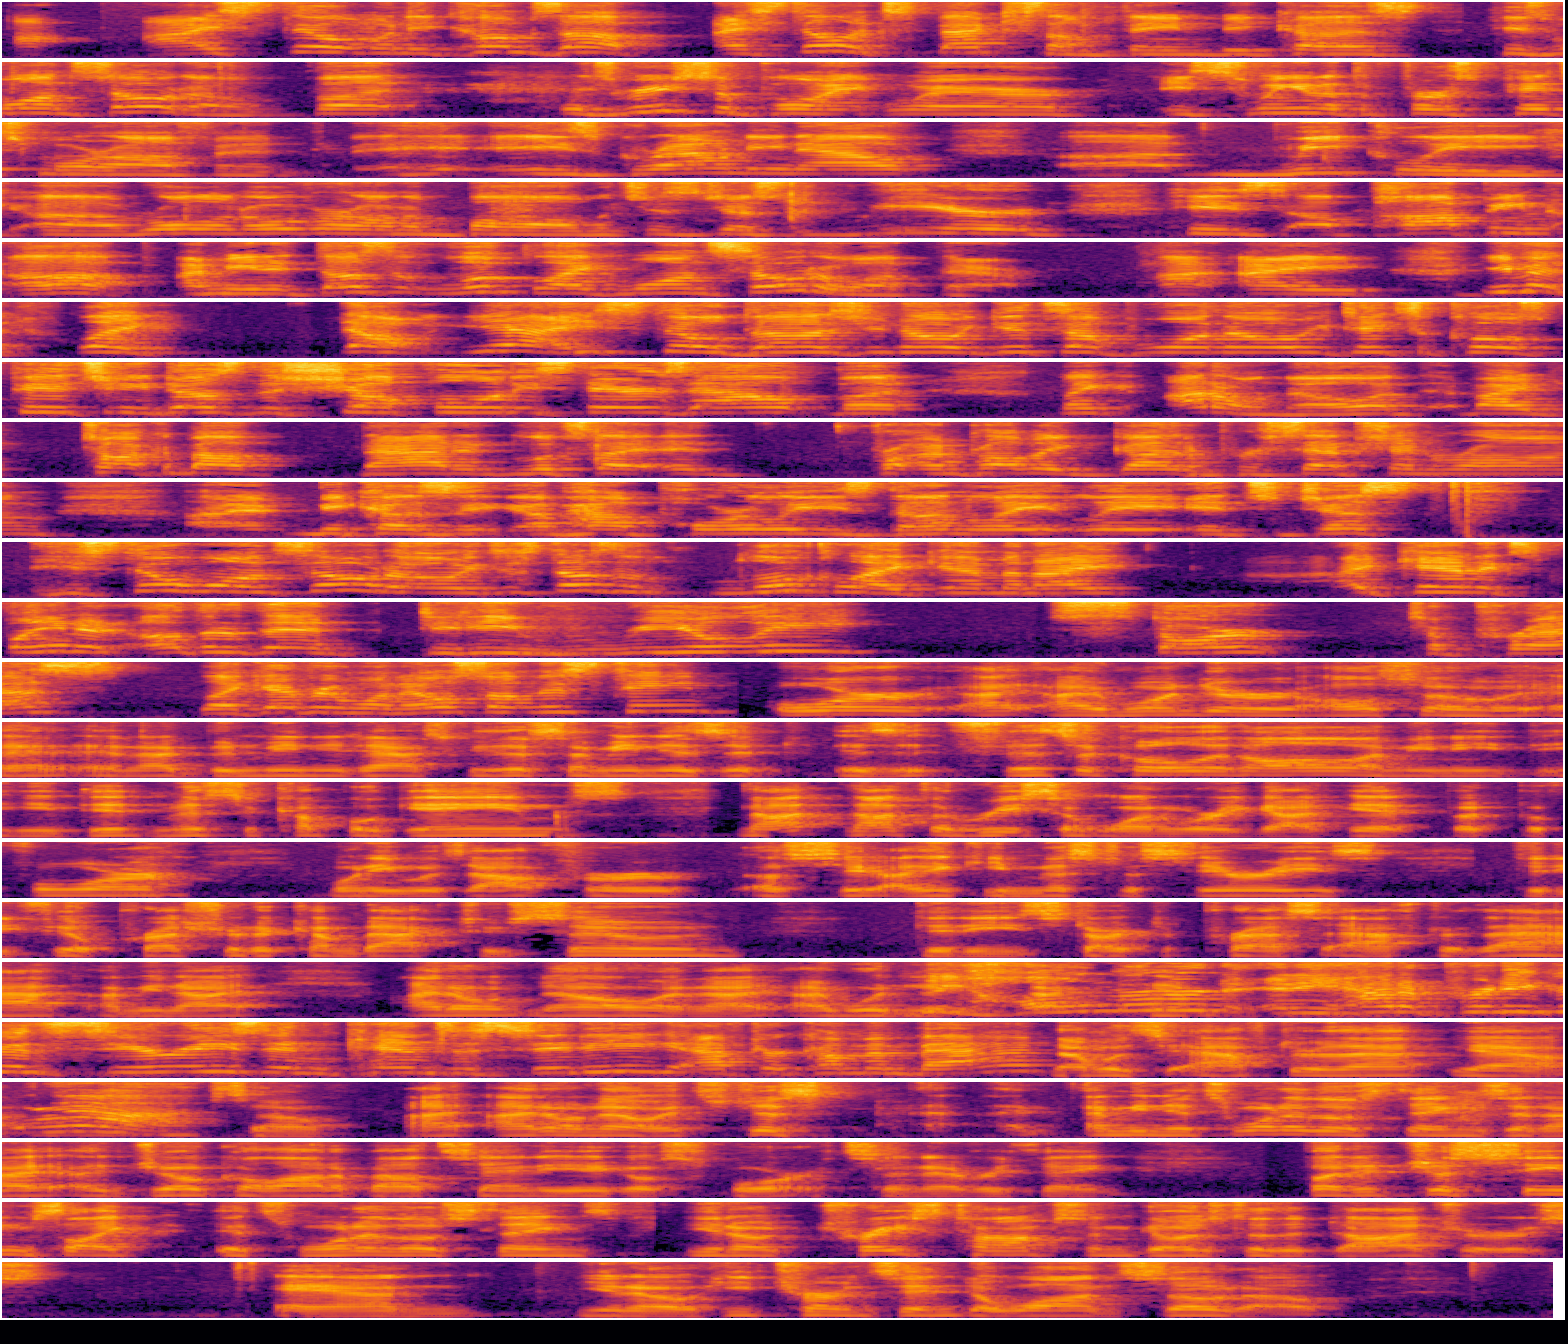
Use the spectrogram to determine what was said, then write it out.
I, I still, when he comes up, I still expect something because he's Juan Soto, but it's reached a point where he's swinging at the first pitch more often. He's grounding out uh, weakly, uh, rolling over on a ball, which is just weird. He's uh, popping up. I mean, it doesn't look like Juan Soto up there. I, I even like no, yeah, he still does. You know, he gets up 1 0, he takes a close pitch and he does the shuffle and he stares out. But, like, I don't know. If I talk about that, it looks like it, I'm probably got a perception wrong uh, because of how poorly he's done lately. It's just he's still Juan Soto. He just doesn't look like him, and I I can't explain it other than did he really start to press like everyone else on this team? Or I, I, wonder also, and I've been meaning to ask you this. I mean, is it is it physical at all? I mean, he he did miss a couple games, not not the recent one where he got hit, but before yeah. when he was out for a series, I think he missed a series. Did he feel pressure to come back too soon? Did he start to press after that? I mean, I I don't know, and I, I wouldn't. He homered, him. and he had a pretty good series in Kansas City after coming back. That was after that, yeah. Yeah. So I, I don't know. It's just, I mean, it's one of those things, and I, I joke a lot about San Diego sports and everything, but it just seems like it's one of those things. You know, Trayce Thompson goes to the Dodgers, and you know he turns into Juan Soto.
